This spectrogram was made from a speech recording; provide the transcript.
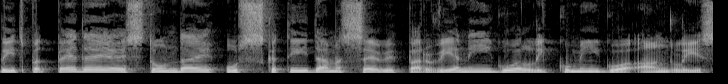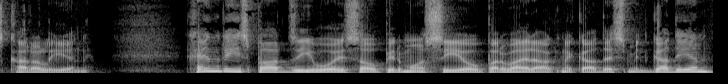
līdz pat pēdējai stundai uzskatīdama sevi par vienīgo likumīgo Anglijas karalieni. Henrijs pārdzīvoja savu pirmo sievu par vairāk nekā desmit gadiem,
